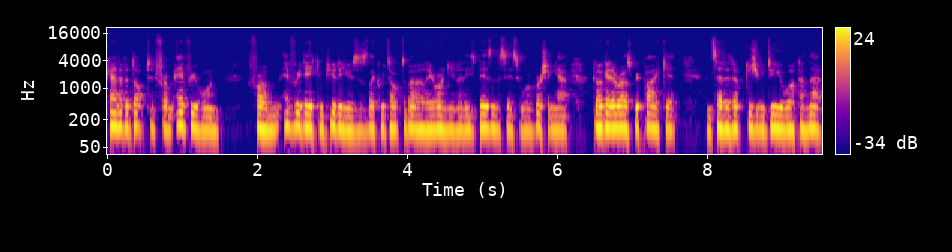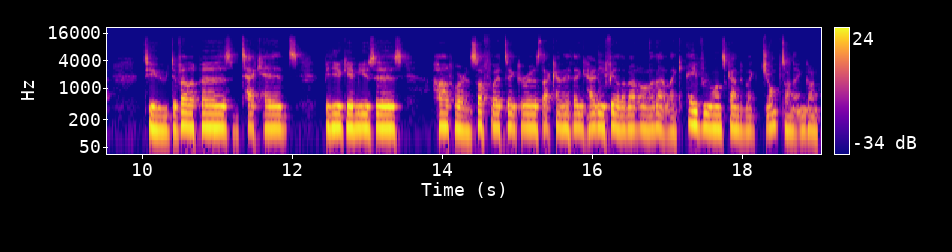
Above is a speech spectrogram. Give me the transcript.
kind of adopted from everyone? from everyday computer users, like we talked about earlier on, you know, these businesses who are rushing out, go get a Raspberry Pi kit and set it up because you can do your work on that, to developers and tech heads, video game users, hardware and software tinkerers, that kind of thing. How do you feel about all of that? Like everyone's kind of like jumped on it and gone,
